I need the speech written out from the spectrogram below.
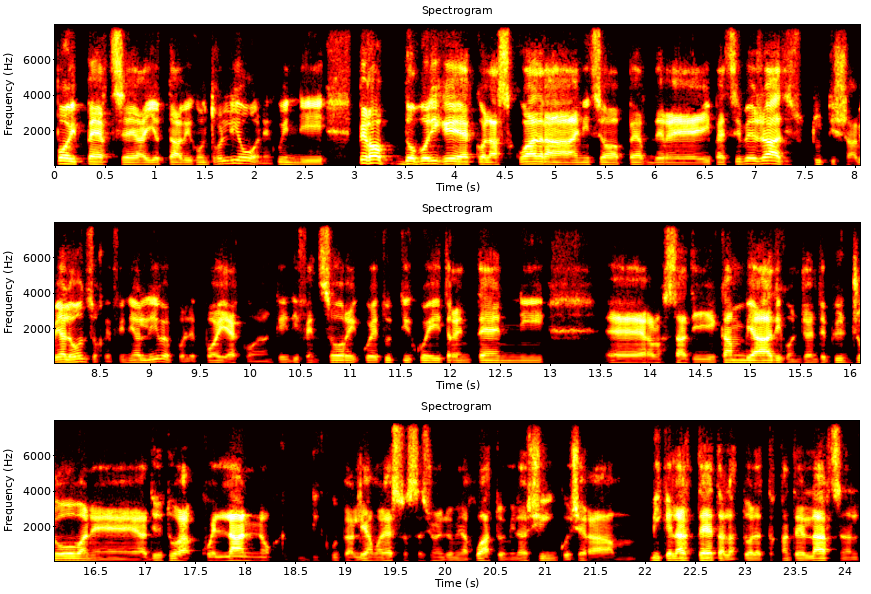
poi perse agli ottavi contro il Lione, quindi però dopodiché ecco la squadra iniziò a perdere i pezzi pesati su tutti Xavi Alonso che finì a Liverpool e poi ecco anche i difensori, que, tutti quei trentenni eh, erano stati cambiati con gente più giovane, addirittura quell'anno di cui parliamo adesso, stagione 2004-2005, c'era mm, Michel Arteta, l'attuale attaccante dell'Arsenal,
